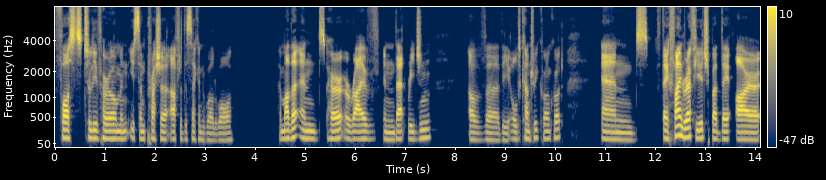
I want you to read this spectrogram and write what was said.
forced to leave her home in Eastern Prussia after the Second World War. Her mother and her arrive in that region of uh, the old country, quote unquote, and they find refuge, but they are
